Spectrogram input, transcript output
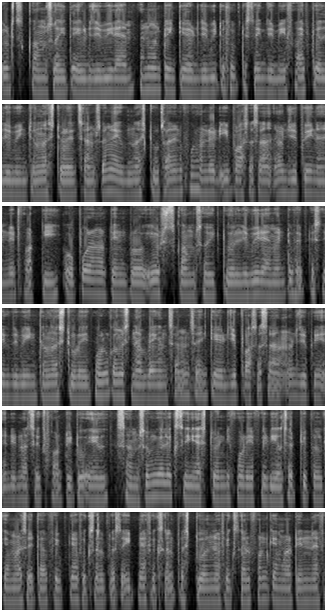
it comes with 8GB RAM and 128GB to 56GB 512GB internal storage Samsung Exynos 2400E processor 8GB 940 Oppo Reno 10 Pro it comes with 12GB RAM and 256GB internal storage Qualcomm Snapdragon 778G processor 8GB Adreno 642L Samsung Galaxy S24 FE real set triple camera setup 50 MP plus 8 MP plus 12 MP front camera 10 MP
